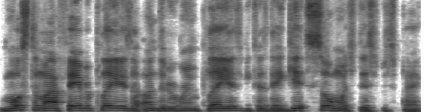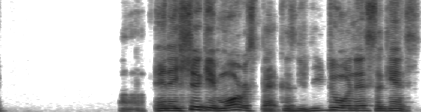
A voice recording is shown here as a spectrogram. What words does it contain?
Most of my favorite players are under the rim players because they get so much disrespect. Uh, and they should get more respect because if you're doing this against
